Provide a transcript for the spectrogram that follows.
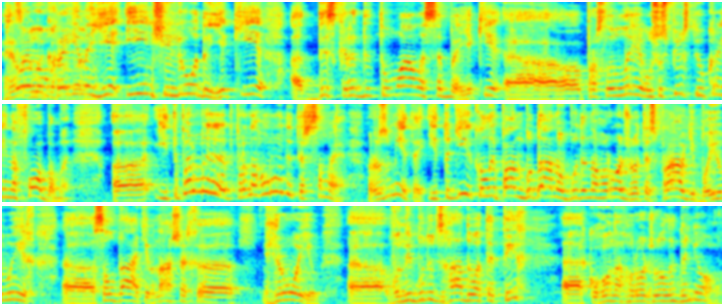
Героями України є інші люди, які е, дискредитували себе, які е, прославили у суспільстві українофобами. Е, і тепер ми про нагороди те ж саме. Розумієте? І тоді, коли пан Буданов буде нагороджувати справді бойових е, солдатів, наших е, героїв, е, вони будуть згадувати тих. Е, Кого нагороджували до нього,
